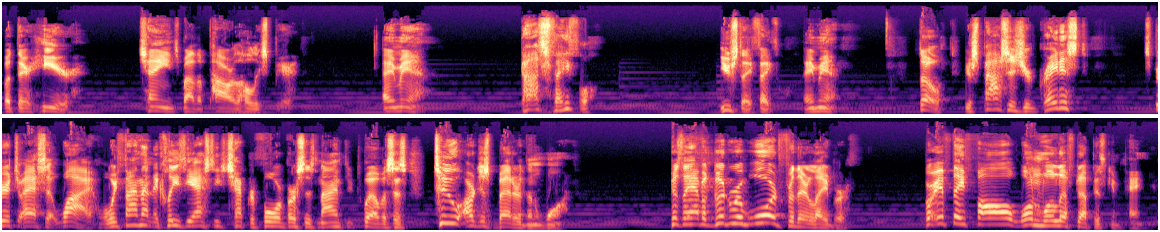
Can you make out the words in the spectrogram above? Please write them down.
but they're here, changed by the power of the Holy Spirit. Amen. God's faithful. You stay faithful. Amen. So, your spouse is your greatest spiritual asset. Why? Well, we find that in Ecclesiastes chapter 4, verses 9 through 12. It says, Two are just better than one because they have a good reward for their labor. For if they fall, one will lift up his companion.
